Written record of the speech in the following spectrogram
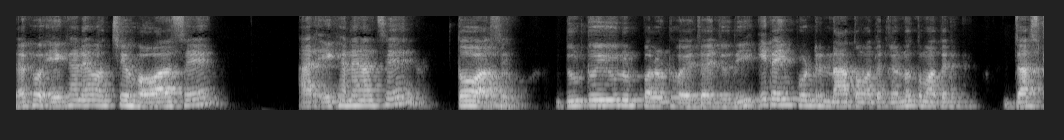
দেখো, এখানে হচ্ছে হ আছে আর এখানে আছে ত আছে। দুটোই উলট পালট হয়ে যায় যদি। এটা ইম্পর্টেন্ট না তোমাদের জন্য। তোমাদের জাস্ট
